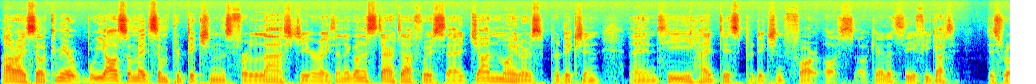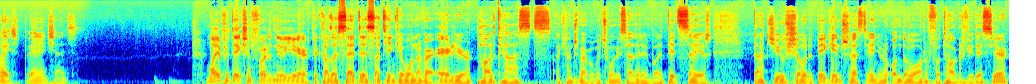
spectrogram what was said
All right, so come here. We also made some predictions for last year, right? And I'm going to start off with uh, John Moyler's prediction, and he had this prediction for us. Okay, let's see if he got this right by any chance. My prediction for the new year, because I said this, I think, in one of our earlier podcasts. I can't remember which one we said it in, but I did say it that you showed a big interest in your underwater photography this year.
